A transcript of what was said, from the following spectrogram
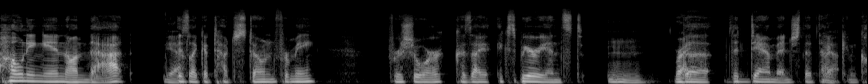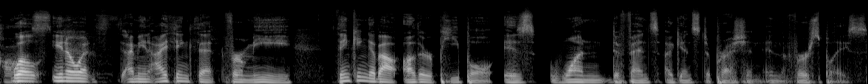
honing in on that is Yeah. like a touchstone for me for sure cuz I experienced Mhm. Right. the the damage that that Yeah. can cause. Well, you know what? I mean, I think that for me, thinking about other people is one defense against depression in the first place.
